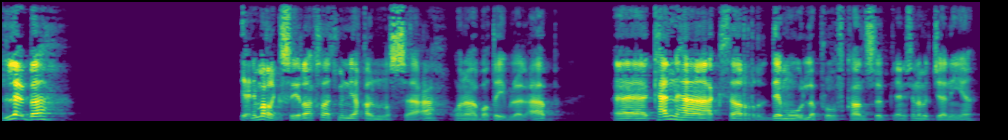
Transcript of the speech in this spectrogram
اللعبة يعني مرة قصيرة أخذت مني أقل من نص ساعة وأنا بطيء بالألعاب. آه كأنها أكثر demo ولا proof concept يعني سنه مجانية.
